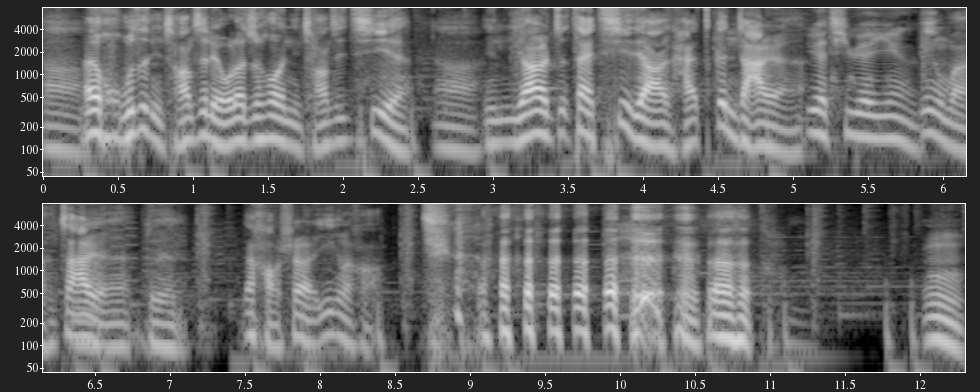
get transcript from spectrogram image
啊还有胡子，你长期留了之后，你长期剃，啊，你你要是再剃掉，还更扎人，越剃越硬。硬嘛，扎人。嗯对，那好事儿，硬了好。嗯 嗯，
